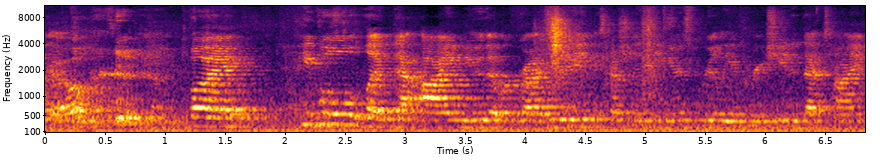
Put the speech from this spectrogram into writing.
ago, but people like that I knew that were graduating, especially seniors, really appreciated that time.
